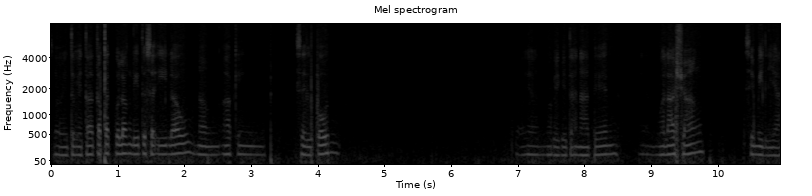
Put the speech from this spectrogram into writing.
So, ito itatapat ko lang dito sa ilaw ng aking cellphone. Ayan, makikita natin. Ayan, wala siyang similya.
